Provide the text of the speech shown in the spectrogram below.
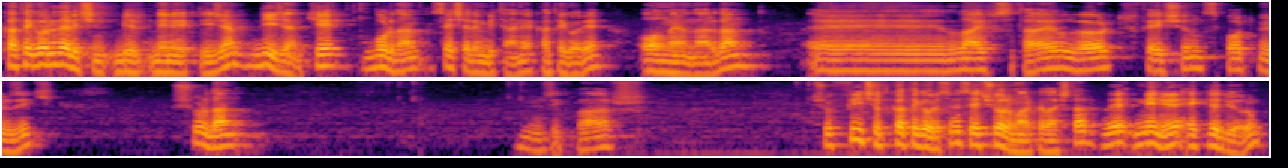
kategoriler için bir menü ekleyeceğim. Diyeceğim ki buradan seçelim bir tane kategori olmayanlardan. E, lifestyle, world, fashion, sport, müzik. Şuradan müzik var. Şu featured kategorisini seçiyorum arkadaşlar ve menüye ekle diyorum.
